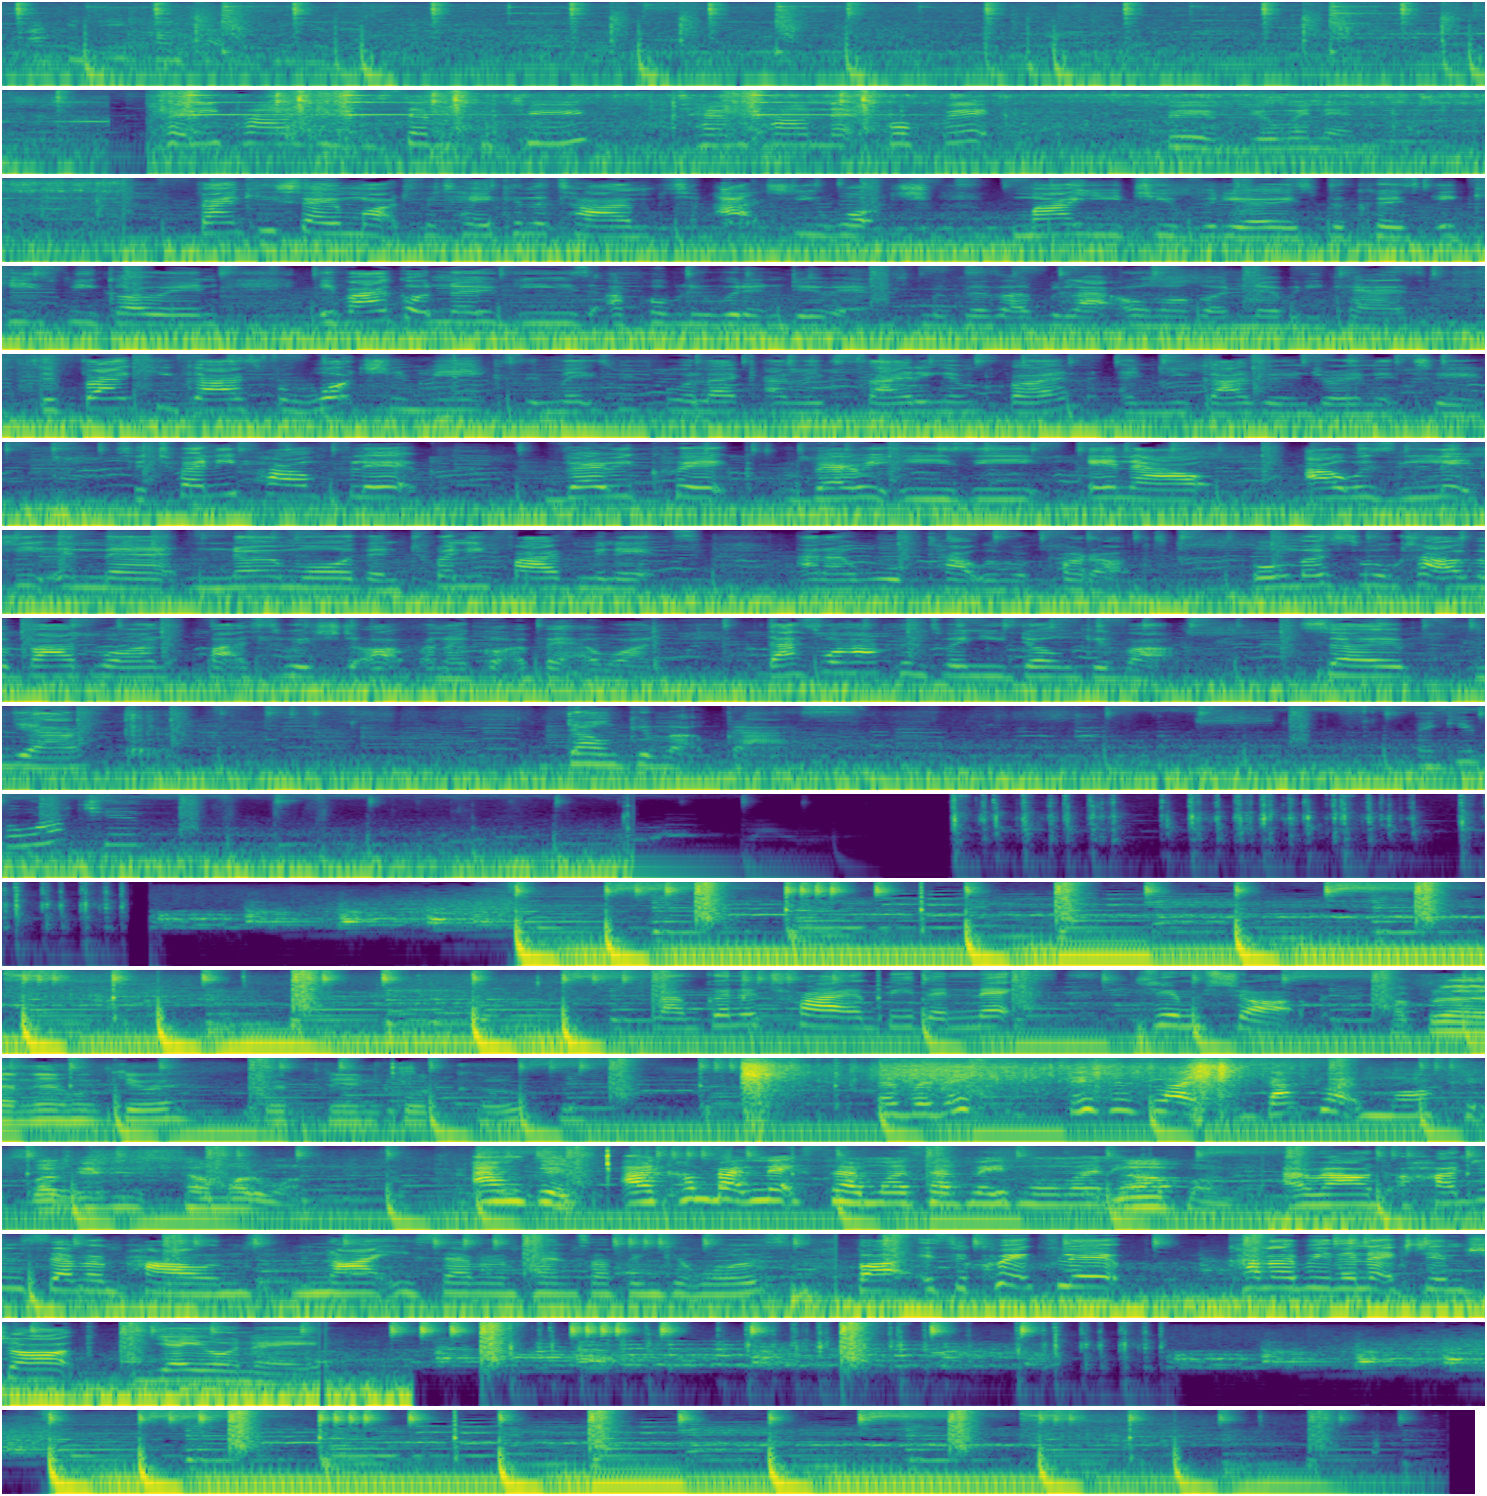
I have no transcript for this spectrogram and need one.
I can do contact isn't it? Twenty pounds is seventy-two. Ten pound net profit. Boom, you're winning. You so much for taking the time to actually watch my YouTube videos because it keeps me going. If I got no views, I probably wouldn't do it because I'd be like, oh my god, nobody cares. So thank you guys for watching me because it makes me feel like I'm exciting and fun and you guys are enjoying it too. So 20 pound flip, very quick, very easy, in out. I was literally in there no more than 25 minutes and I walked out with a product. Almost walked out with a bad one, but I switched it up and I got a better one. That's what happens when you don't give up. So yeah, don't give up, guys. Thank you for watching. I'm gonna try and be the next Gymshark. We. No, but this this is like that's like market. But this is summer one. I'm good. I'll come back next time once I've made more money. No, Panda. Around 107 pounds, 97 pence I think it was. But it's a quick flip. Can I be the next Gymshark? Yay or nay?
